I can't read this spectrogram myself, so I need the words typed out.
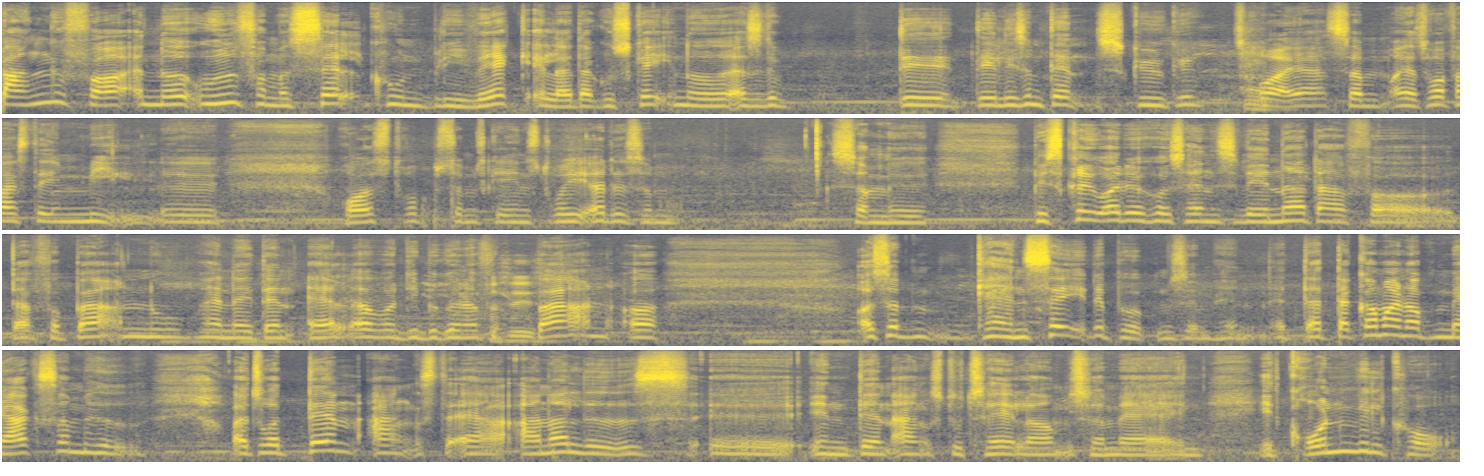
bange for, at noget uden for mig selv kunne blive væk, eller der kunne ske noget. Altså det, det, det er ligesom den skygge, tror jeg. Som, og jeg tror faktisk, det er Emil øh, Rostrup, som skal instruere det, som, som øh, beskriver det hos hans venner, der får, der får børn nu. Han er i den alder, hvor de begynder at få Præcis. børn, og, Og så kan han se det på dem simpelthen. At der, der kommer en opmærksomhed. Og jeg tror, at den angst er anderledes øh, end den angst, du taler om, som er en, et grundvilkår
